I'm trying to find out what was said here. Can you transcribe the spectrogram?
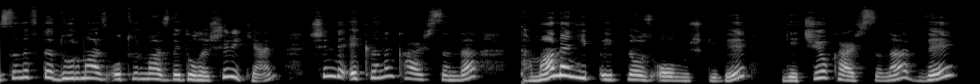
sınıfta durmaz, oturmaz ve dolaşır iken şimdi ekranın karşısında tamamen hip hipnoz olmuş gibi geçiyor karşısına ve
